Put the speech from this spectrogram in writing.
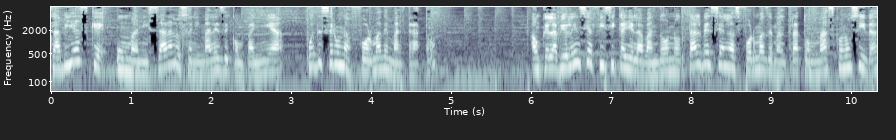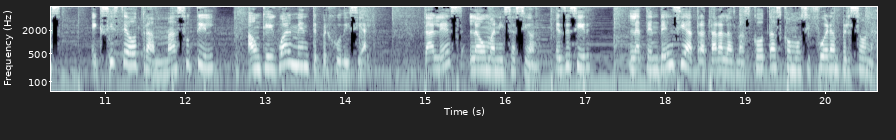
¿Sabías que humanizar a los animales de compañía puede ser una forma de maltrato? Aunque la violencia física y el abandono tal vez sean las formas de maltrato más conocidas, existe otra más sutil, aunque igualmente perjudicial. Tal es la humanización, es decir, la tendencia a tratar a las mascotas como si fueran personas.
